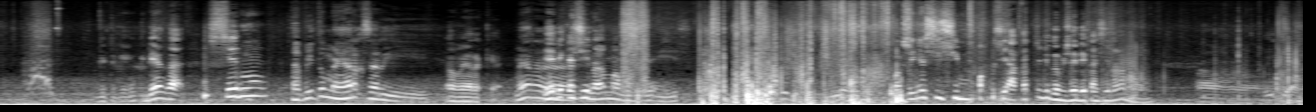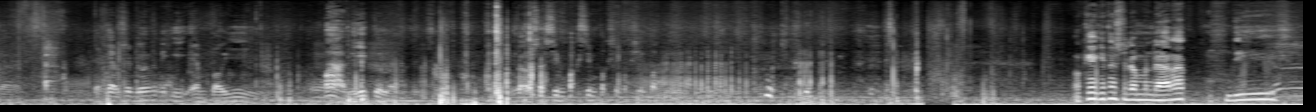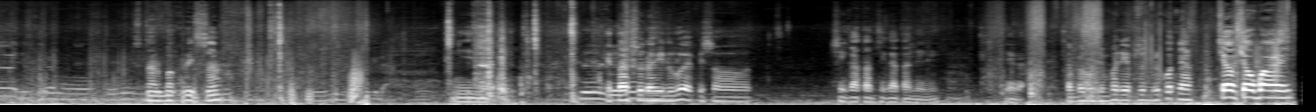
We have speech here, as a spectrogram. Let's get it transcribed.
gitu. Dia nggak SIM. Tapi itu merek seri. oh, merek ya? Merek. ya dikasih nama maksudnya is. Maksudnya si simpak si akad tuh juga bisa dikasih nama. Oh. iya kan? Ya kan saya bilang tadi e employee. Wah gitu lah nggak usah simpak simpak simpak simpak. Oke kita sudah mendarat di Starbucks Reserve. iya kita sudahi dulu episode singkatan-singkatan ini. Ya nggak? Sampai berjumpa di episode berikutnya. Ciao ciao bye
